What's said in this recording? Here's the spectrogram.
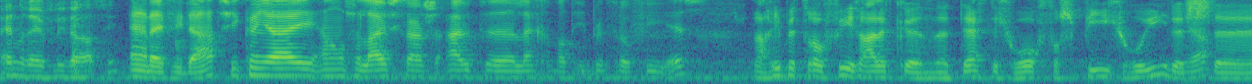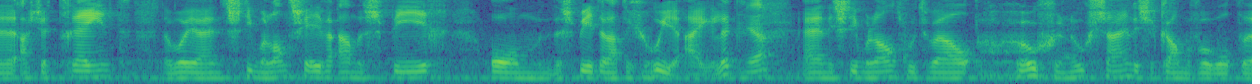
En revalidatie. en revalidatie. Kun jij aan onze luisteraars uitleggen wat hypertrofie is? Nou, hypertrofie is eigenlijk een eh, deftig woord voor spiergroei. Dus Ja. eh, als je traint, dan wil je een stimulans geven aan de spier om de spier te laten groeien eigenlijk. Ja, En die stimulans moet wel hoog genoeg zijn. Dus je kan bijvoorbeeld eh,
